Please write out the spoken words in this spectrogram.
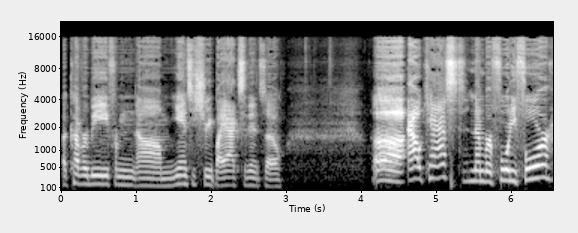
a cover B from um, Yancey Street by accident, so... Uh, Outcast, number 44.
